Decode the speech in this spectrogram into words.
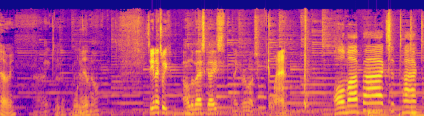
All right. All right. There you go. we'll One never nil. See you next week. All the best, guys. Thank you very much. Go on. All my bags are packed,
